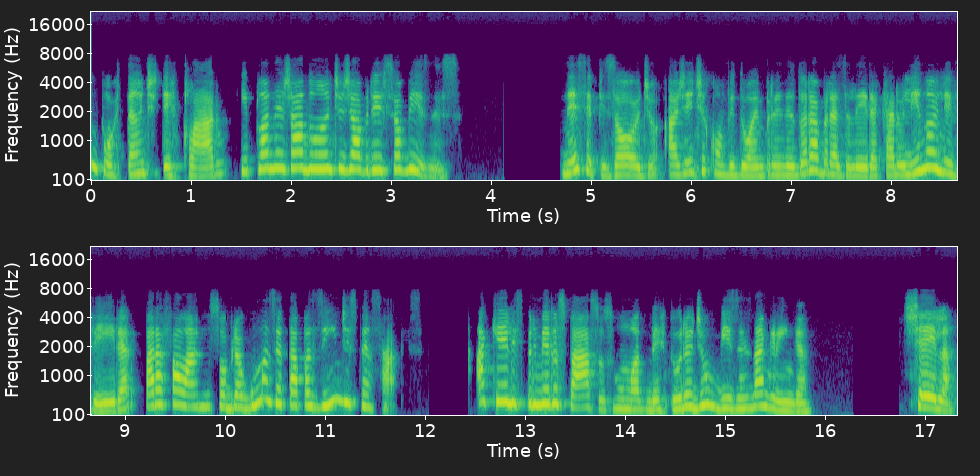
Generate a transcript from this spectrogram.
é importante ter claro e planejado antes de abrir seu business. Nesse episódio, a gente convidou a empreendedora brasileira Carolina Oliveira para falarmos sobre algumas etapas indispensáveis. Aqueles primeiros passos rumo à abertura de um business na gringa. Sheila,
